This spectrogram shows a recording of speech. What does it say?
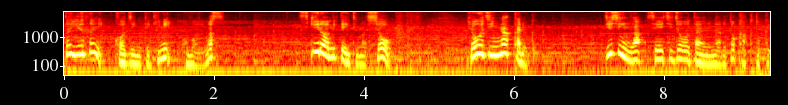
というふうに個人的に思います。スキルを見ていきましょう。強靭な火力。自身が静止状態になると獲得。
